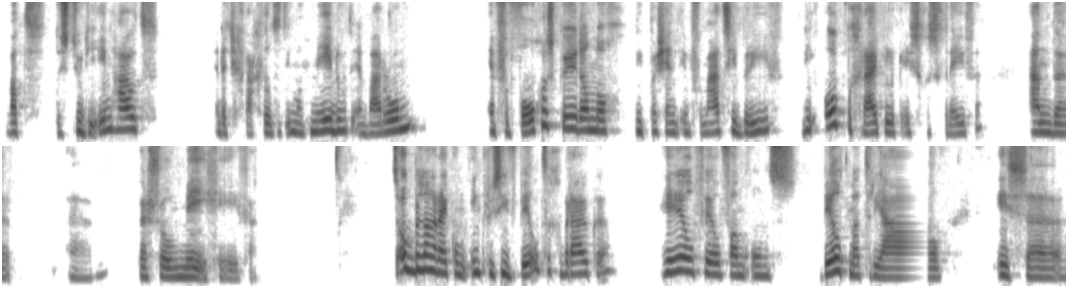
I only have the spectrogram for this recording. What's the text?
wat de studie inhoudt en dat je graag wilt dat iemand meedoet en waarom. En vervolgens kun je dan nog die patiëntinformatiebrief, die ook begrijpelijk is geschreven, aan de uh, persoon meegeven. Het is ook belangrijk om inclusief beeld te gebruiken. Heel veel van ons beeldmateriaal is uh,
